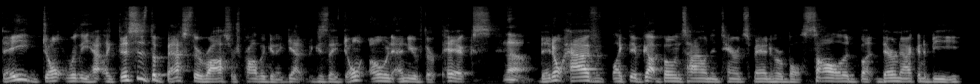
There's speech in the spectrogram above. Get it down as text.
they don't really have like this is the best their roster is probably going to get because they don't own any of their picks. no, They don't have like they've got Bones Hyland and Terrence Mann who are both solid, but they're not going to be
